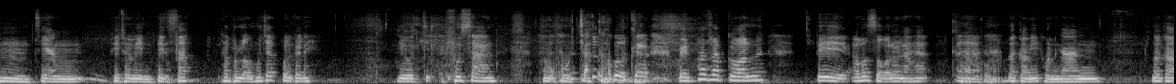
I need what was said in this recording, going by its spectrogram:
อืมเสียงพีทวินปินซักท่านผู้หลวงผู้จักปุ่นกันนี่อยู่ที่ผู้สร้างผู้จักครับผู้จักเป็นภาสกรที่อาวุโสแล้วนะฮะอ่าแล้วก็มีผลงาน แล้วก็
